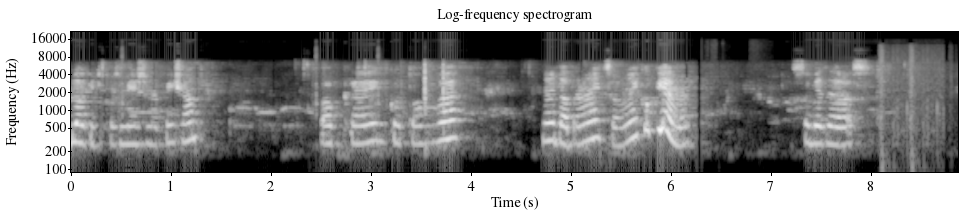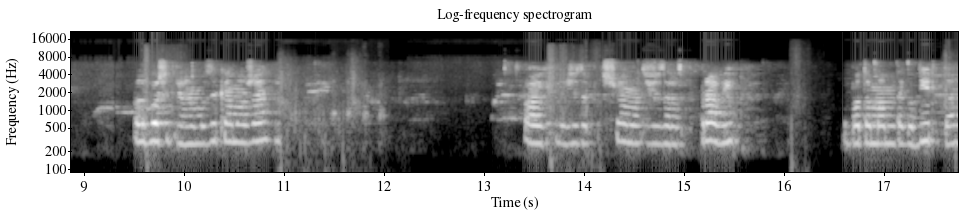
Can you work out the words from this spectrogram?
bloki tylko zmniejszę na 50. Okej, gotowe. No i dobra, no i co? No i kopiemy. Sobie teraz. Podgłoszę trochę muzykę może. Oj, chwilę się zapatrzyłam, a to się zaraz poprawi. Bo to mam tego dirta.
